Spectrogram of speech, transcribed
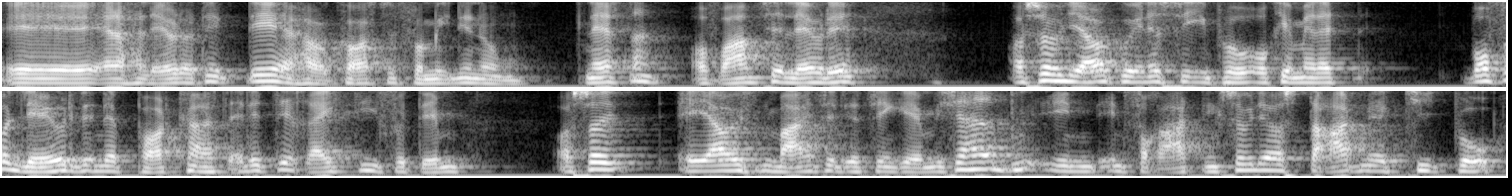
øh, eller har lavet det. det. Det har jo kostet formentlig nogle knaster, og få ham til at lave det. Og så vil jeg jo gå ind og se på, okay, men at, hvorfor laver de den her podcast? Er det det rigtige for dem? Og så er jeg jo i sådan en mindset, jeg tænker, jamen, hvis jeg havde en, en forretning, så ville jeg også starte med at kigge på,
